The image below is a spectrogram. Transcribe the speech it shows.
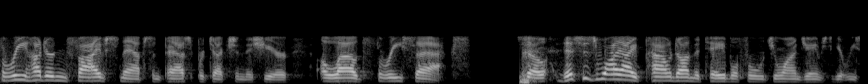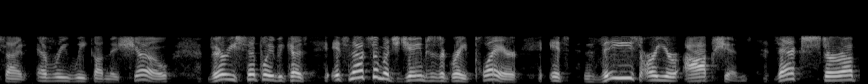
305 snaps and pass protection this year. Allowed three sacks. So this is why I pound on the table for Ja'Wuan James to get re-signed every week on this show. Very simply because it's not so much James is a great player; it's these are your options. Zach Sterup,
